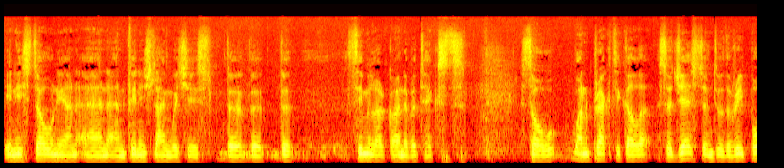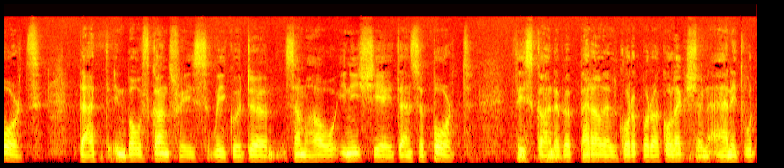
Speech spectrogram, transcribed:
in Estonian and, and Finnish languages, the, the, the similar kind of a texts. So one practical suggestion to the report that in both countries we could uh, somehow initiate and support this kind of a parallel corpora collection and it would,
